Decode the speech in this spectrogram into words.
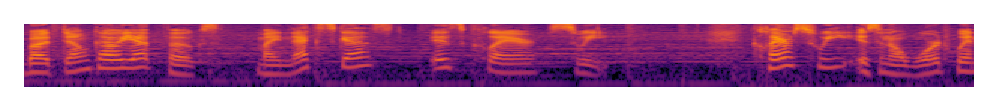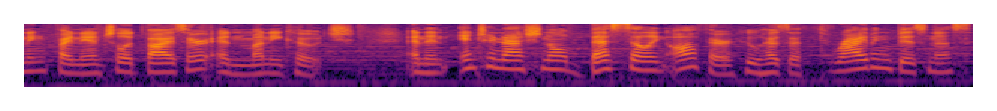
But don't go yet, folks. My next guest is Claire Sweet. Claire Sweet is an award winning financial advisor and money coach, and an international best selling author who has a thriving business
